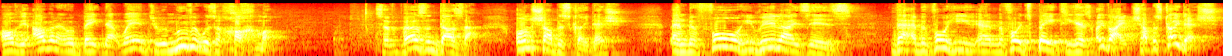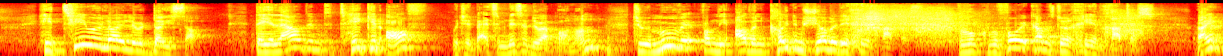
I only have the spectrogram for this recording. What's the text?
of the oven, and would bake that way. And to remove it was a chachma. So if a person does that on Shabbos Kodesh, and before he realizes that before he uh, before it's baked, he says, "Oh right, Shabbos Kodesh." Hitiru loy they allowed him to take it off, which is Be'etzim Nisa to remove it from the oven, Kodim Shioba de Chatas, before it comes to a Chiyav Chatas. Right?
